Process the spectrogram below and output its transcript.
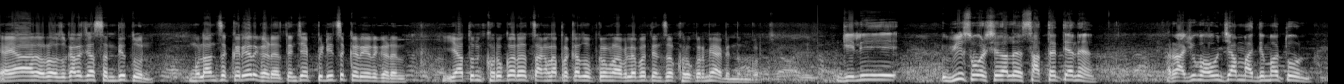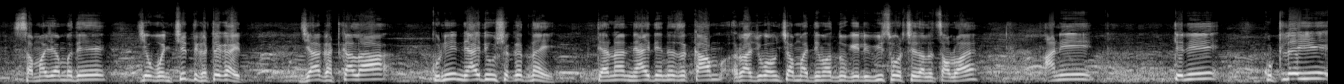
या रोजगाराच्या संधीतून मुलांचं करिअर घडेल त्यांच्या पिढीचं करिअर घडेल यातून खरोखर चांगला प्रकारचा उपक्रम राबल्याबद्दल त्यांचं खरोखर मी अभिनंदन करतो. गेली वीस वर्ष झालं सातत्यानं राजूभाऊंच्या माध्यमातून समाजामध्ये जे वंचित घटक आहेत ज्या घटकाला कुणी न्याय देऊ शकत नाही त्यांना न्याय देण्याचं काम राजूभाऊंच्या माध्यमातून गेली वीस वर्ष झालं चालू आहे. आणि त्यांनी कुठलेही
